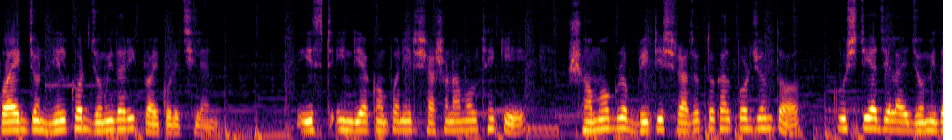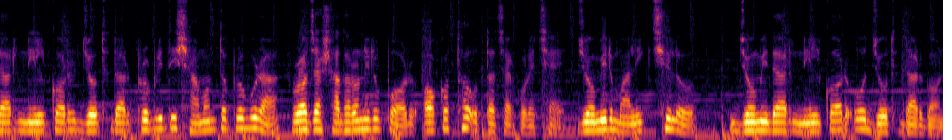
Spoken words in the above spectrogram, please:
কয়েকজন নীলকর জমিদারি ক্রয় করেছিলেন। ইস্ট ইন্ডিয়া কোম্পানির শাসনামল থেকে সমগ্র ব্রিটিশ রাজত্বকাল পর্যন্ত কুষ্টিয়া জেলায় জমিদার, নীলকর যোথদার প্রভৃতি সামন্ত প্রভুরা প্রজা সাধারণের উপর অকথ্য অত্যাচার করেছে। জমির মালিক ছিল জমিদার নীলকর ও যোথদারগণ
